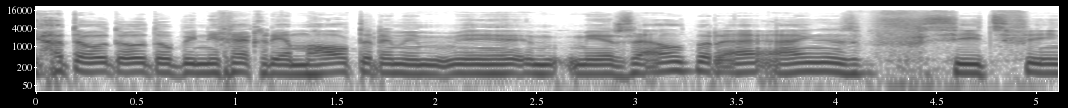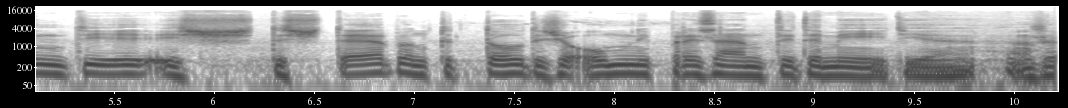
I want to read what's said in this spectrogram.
Ja, da, da, da bin ich ein bisschen am Hadern mit mir, mir selber. Einerseits finde ich, ist das Sterben und der Tod ist ja omnipräsent in den Medien. Also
